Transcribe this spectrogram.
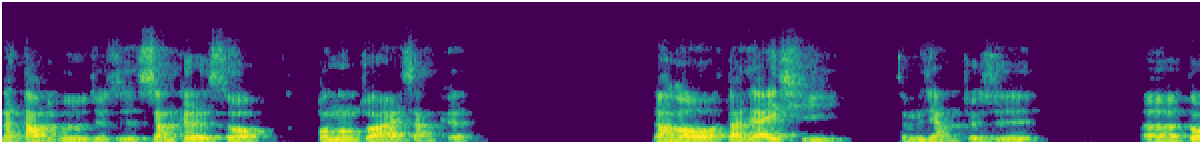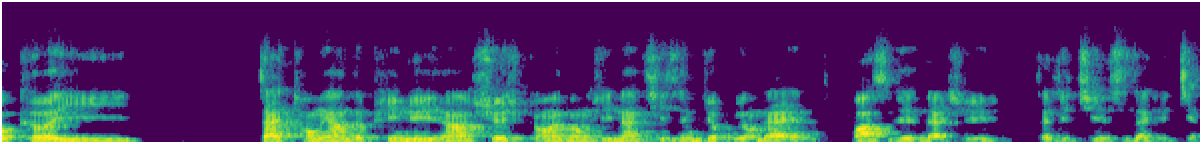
那倒不如就是上课的时候，通通抓来上课，然后大家一起怎么讲，就是呃都可以在同样的频率，然后学习同样的东西，那其实你就不用再花时间再去再去解释、再去讲。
